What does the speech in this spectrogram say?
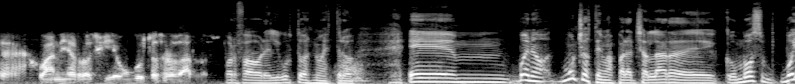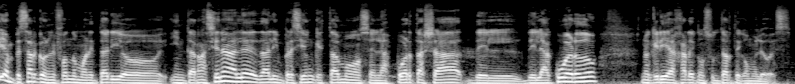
a Juan y a Rocío, un gusto saludarlos. Por favor, el gusto es nuestro. Eh, bueno, muchos temas para charlar eh, con vos. Voy a empezar con el Fondo Monetario Internacional. eh, Da la impresión que estamos en las puertas ya del, del acuerdo. No quería dejar de consultarte cómo lo ves.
